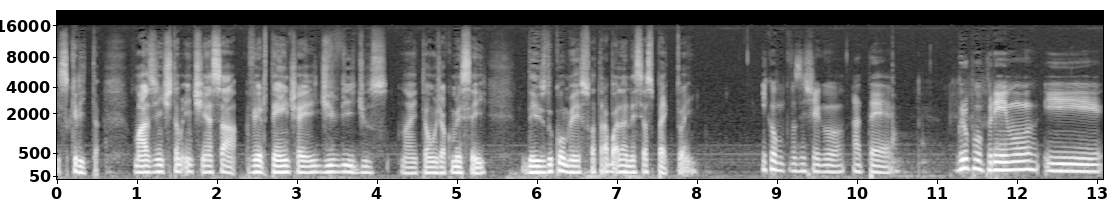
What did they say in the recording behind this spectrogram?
escrita. Mas a gente também tinha essa vertente aí de vídeos, né? Então já comecei desde o começo a trabalhar nesse aspecto aí. E como que você chegou até Grupo Primo e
